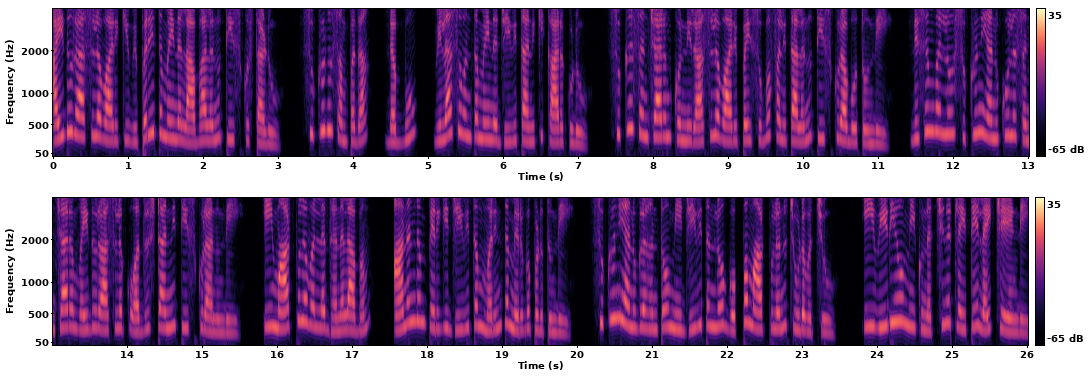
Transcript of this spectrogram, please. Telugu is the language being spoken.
ఐదు రాసుల వారికి విపరీతమైన లాభాలను తీసుకొస్తాడు. శుక్రుడు సంపద డబ్బు విలాసవంతమైన జీవితానికి కారకుడు. శుక్ర సంచారం కొన్ని రాసుల వారిపై శుభ ఫలితాలను తీసుకురాబోతోంది. డిసెంబర్లో శుక్రుని అనుకూల సంచారం ఐదు రాసులకు అదృష్టాన్ని తీసుకురానుంది. ఈ మార్పుల వల్ల ధనలాభం ఆనందం పెరిగి జీవితం మరింత మెరుగుపడుతుంది. శుక్రుని అనుగ్రహంతో మీ జీవితంలో గొప్ప మార్పులను చూడవచ్చు. ఈ వీడియో మీకు నచ్చినట్లయితే లైక్ చేయండి.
